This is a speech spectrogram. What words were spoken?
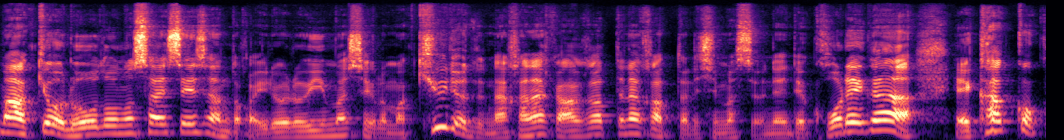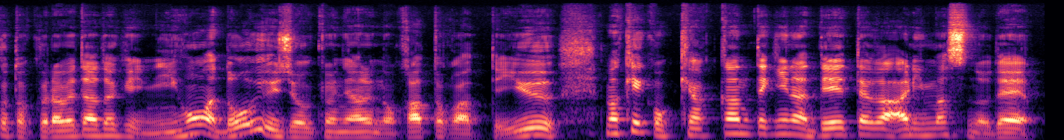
まあ今日労働の再生産とかいろいろ言いましたけど、まあ給料ってなかなか上がってなかったりしますよね。で、これが、え各国と比べた時に日本はどういう状況にあるのかとかっていう、まあ結構客観的なデータがありますので、で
